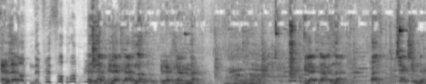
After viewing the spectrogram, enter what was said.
Eller... Adam nefes alamıyor. Eller bileklerinden tut, bileklerinden. bileklerinden. Heh, çek şimdi.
